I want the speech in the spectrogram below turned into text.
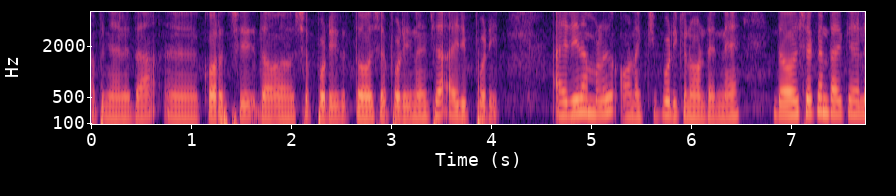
അപ്പോൾ ഞാനിതാ കുറച്ച് ദോശപ്പൊടി ദോശപ്പൊടി എന്ന് വെച്ചാൽ അരിപ്പൊടി. അരി നമ്മൾ ഉണക്കി പൊടിക്കണോണ്ട് തന്നെ. ദോശയൊക്കെ ഉണ്ടാക്കിയാൽ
